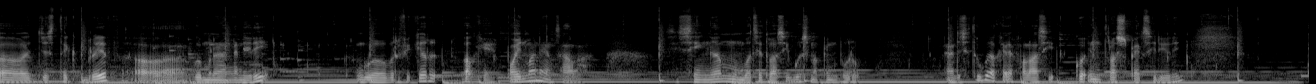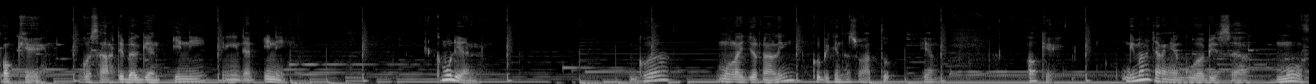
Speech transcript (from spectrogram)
uh, just take a breath uh, gue menenangkan diri. Gue berpikir oke okay, poin mana yang salah? Sehingga membuat situasi gue semakin buruk. Nah di situ gue kayak evaluasi gue introspeksi diri. Oke okay, gue salah di bagian ini ini dan ini. Kemudian gue mulai journaling gue bikin sesuatu yang oke okay, gimana caranya gue bisa move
